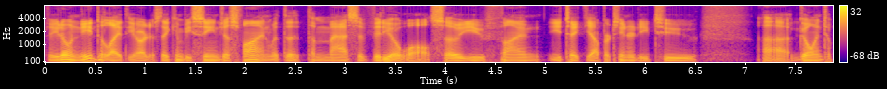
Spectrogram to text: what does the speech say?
So you don't need to light the artist; they can be seen just fine with the, the massive video wall. So you find you take the opportunity to uh, go into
